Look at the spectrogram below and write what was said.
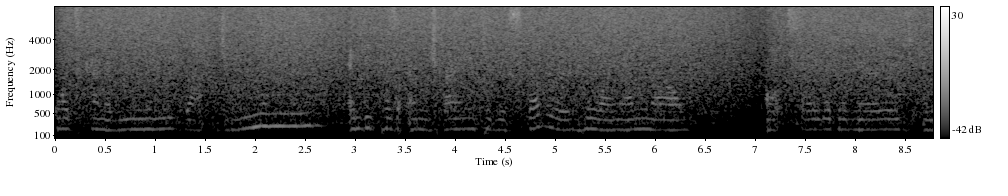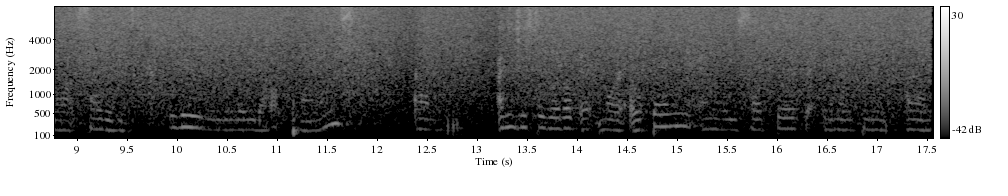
God's kind of renewed that dream in me, and because I'm trying to discover who I am now outside of a marriage and outside of these clearly laid out plans, um, I'm just a little bit more open and receptive, and I think um,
